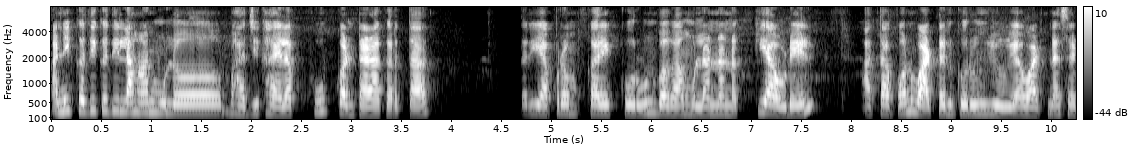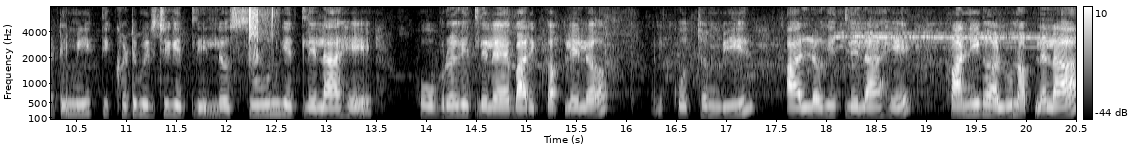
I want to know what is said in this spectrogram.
आणि कधीकधी लहान मुलं भाजी खायला खूप कंटाळा करतात. तर या प्रकारे करून बघा मुलांना नक्की आवडेल. आता आपण वाटण करून घेऊया. वाटण्यासाठी मी तिखट मिरची घेतली लसूण घेतलेला आहे खोबरं घेतलेलं आहे बारीक कापलेलं आणि कोथिंबीर आलं घेतलेलं आहे. पाणी घालून आपल्याला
